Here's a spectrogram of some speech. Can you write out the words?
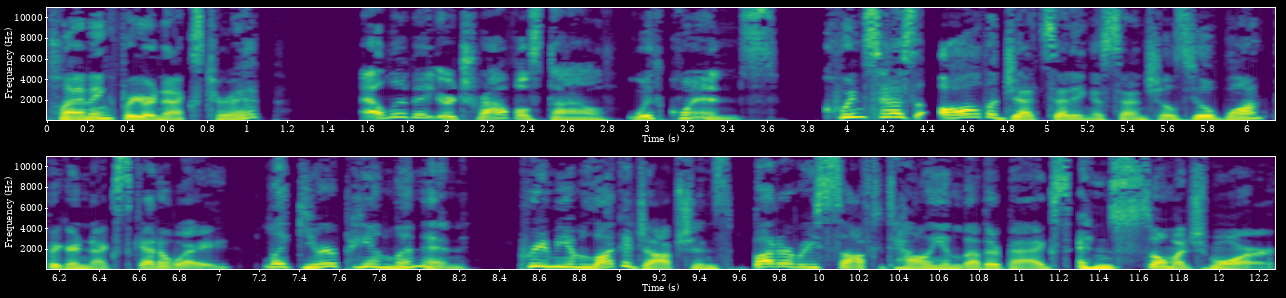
Planning for your next trip? Elevate your travel style with Quince. Quince has all the jet setting essentials you'll want for your next getaway, like European linen, premium luggage options, buttery soft Italian leather bags, and so much more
